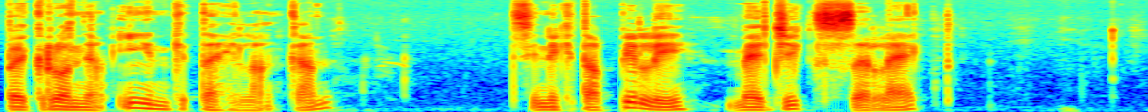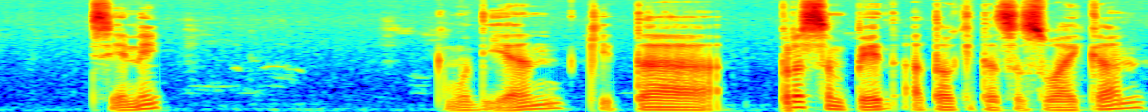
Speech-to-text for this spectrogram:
background yang ingin kita hilangkan? Di sini kita pilih Magic Select. Di sini. Kemudian kita persempit atau kita sesuaikan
